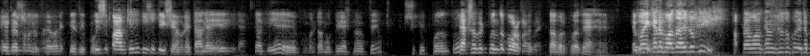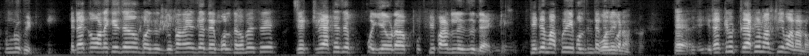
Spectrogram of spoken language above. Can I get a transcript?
এটা মনে মানে কেজি দুশো পার কেজি দুশো তিরিশ তাহলে এই একটা দিয়ে মোটামুটি ফিট পর্যন্ত একশো ফিট পর্যন্ত কভার করা যায়। কভার করা যায়। হ্যাঁ এবং এখানে মজা হলো কি আপনার মনে করেন শুধু এটা পনেরো ফিট। এটাকে অনেকে যে দোকানে যে বলতে হবে যে যে ট্র্যাকে যে ইয়ে ওরা পেপার যে দেয় সেটা মাত্র এই পলিথিনটা করা। হ্যাঁ এটা কিন্তু ট্র্যাকের মাধ্যমে বানানো।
